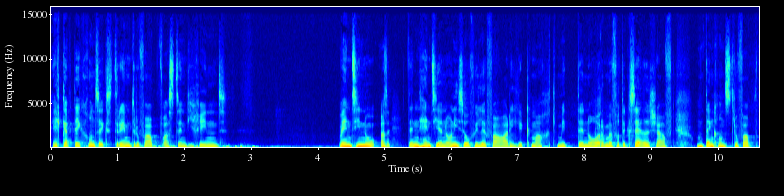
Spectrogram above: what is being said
Ich glaube, da kommt es extrem darauf ab, was denn die Kinder wenn sie noch, also dann haben sie ja noch nicht so viele Erfahrungen gemacht mit den Normen ja. von der Gesellschaft und dann kommt es darauf ab,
